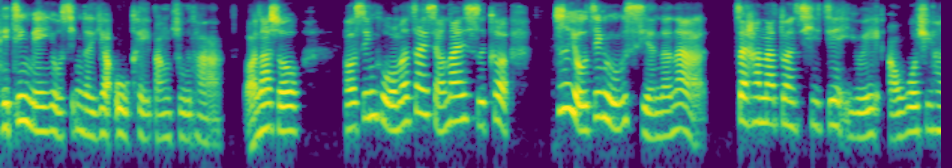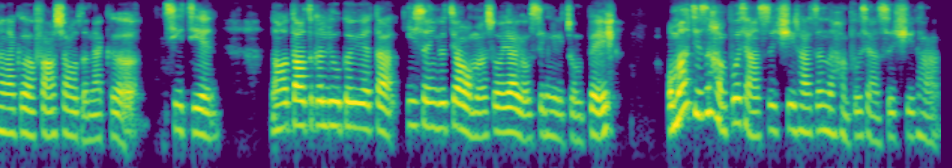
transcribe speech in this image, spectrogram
已经没有新的药物可以帮助他，哇，那时候好辛苦。我们在想那一时刻，就是有惊无险的那，在他那段期间，以为熬过去他那个发烧的那个期间，然后到这个六个月大，医生又叫我们说要有心理准备。我们其实很不想失去他，真的很不想失去他，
